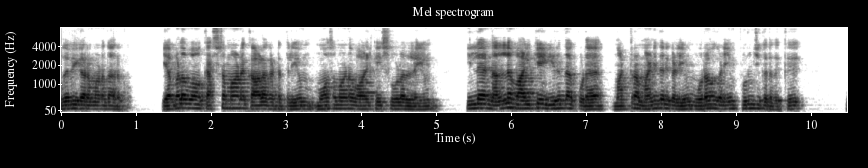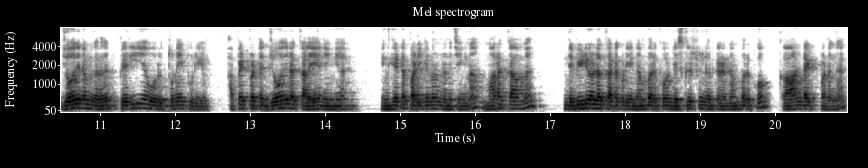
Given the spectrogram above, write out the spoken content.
உதவிகரமானதாக இருக்கும். எவ்வளவோ கஷ்டமான காலகட்டத்திலையும் மோசமான வாழ்க்கை சூழல்லையும் இல்லை நல்ல வாழ்க்கையே இருந்தால் கூட மற்ற மனிதர்களையும் உறவுகளையும் புரிஞ்சுக்கிறதுக்கு ஜோதிடம்ங்கிறது பெரிய ஒரு துணை புரியும். அப்பேற்பட்ட ஜோதிட கலையை நீங்கள் எங்கிட்ட படிக்கணும்னு நினச்சிங்கன்னா மறக்காமல் இந்த வீடியோவில் காட்டக்கூடிய நம்பருக்கோ டிஸ்கிரிப்ஷனில் இருக்கிற நம்பருக்கோ காண்டாக்ட் பண்ணுங்கள்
